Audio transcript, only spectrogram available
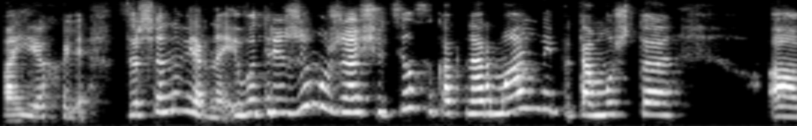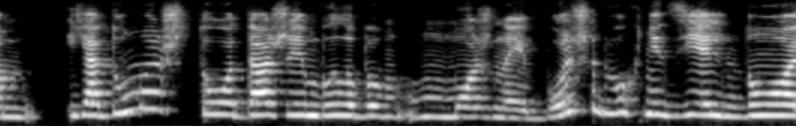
Поехали. Совершенно верно. И вот режим уже ощутился как нормальный, потому что эм, я думаю, что даже им было бы можно и больше двух недель, но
